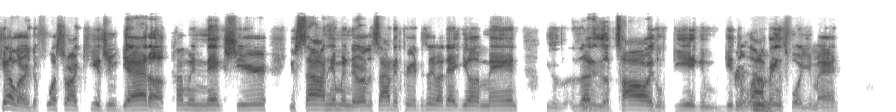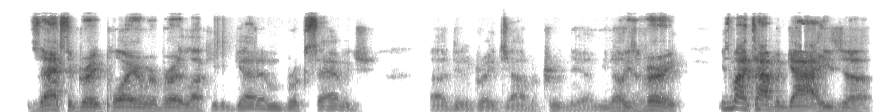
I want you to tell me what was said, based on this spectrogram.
Keller, the four star kids you got uh, coming next year. You signed him in the early signing period. Tell about that young man. He's a, he's a tall gig and get a lot of things for you, man. Zach's a great player. We're very lucky to get him. Brooks Savage uh, did a great job recruiting him. You know, he's a very he's my type of guy. He's a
